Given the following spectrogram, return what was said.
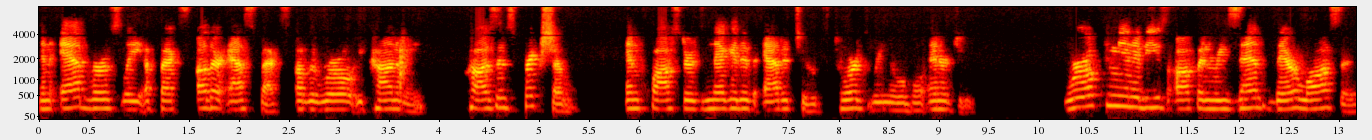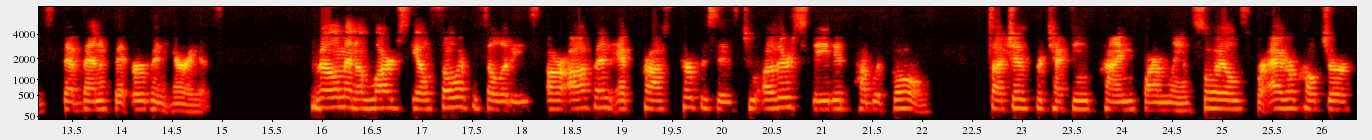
and adversely affects other aspects of the rural economy, causes friction, and fosters negative attitudes towards renewable energy. Rural communities often resent their losses that benefit urban areas. Development of large scale solar facilities are often at cross purposes to other stated public goals, such as protecting prime farmland soils for agriculture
